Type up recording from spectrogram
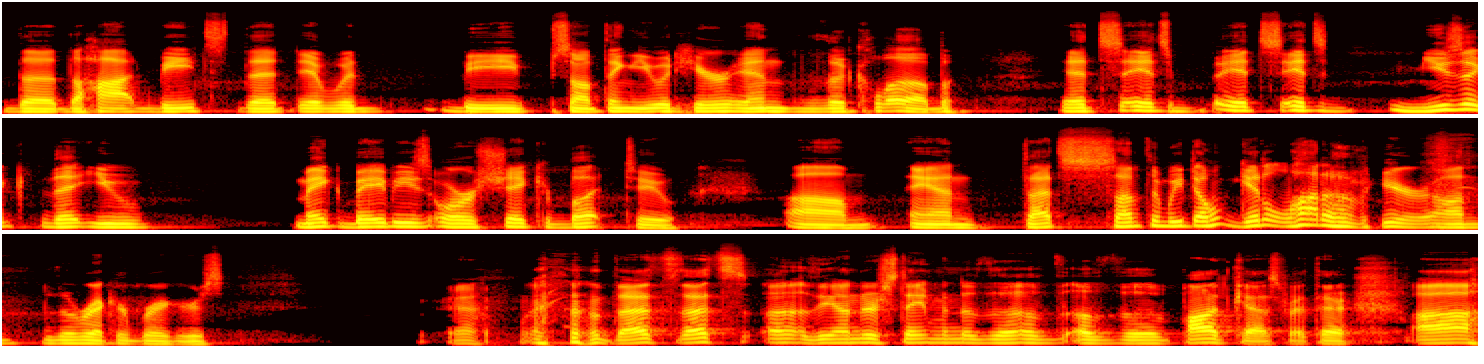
the the hot beats that it would be something you would hear in the club. It's it's it's it's music that you make babies or shake your butt to. Um, and that's something we don't get a lot of here on the record breakers. Yeah, that's that's uh, the understatement of the of, of the podcast right there. Uh,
